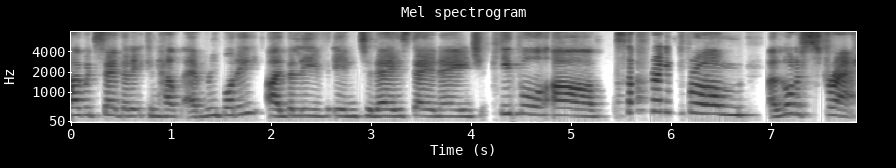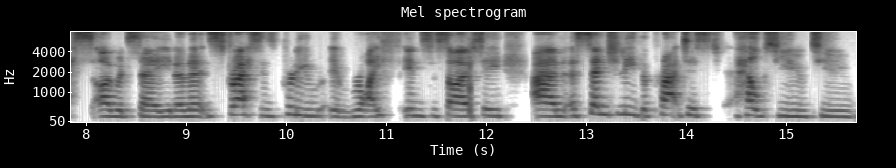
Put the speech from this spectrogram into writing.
I would say that it can help everybody. I believe in today's day and age, people are suffering from a lot of stress. I would say, you know, that stress is pretty eh, rife in society, and essentially the practice helps you to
